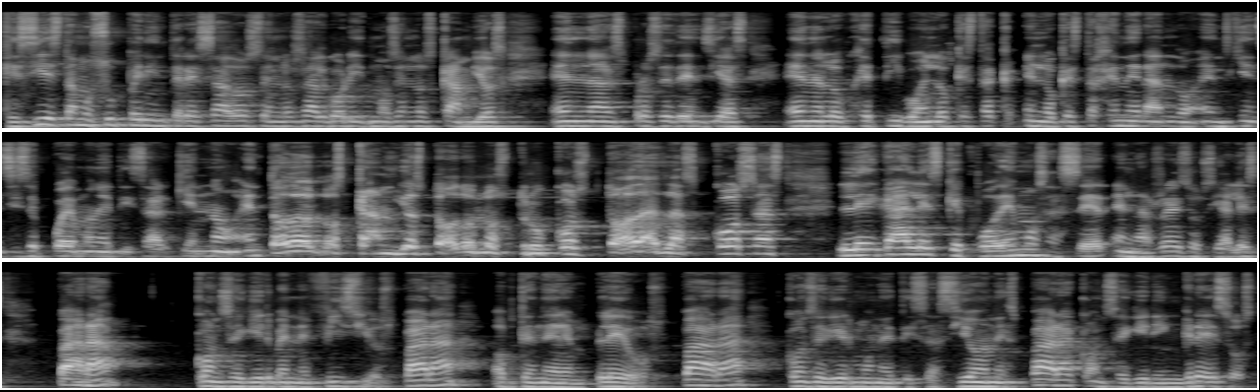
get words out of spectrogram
que sí estamos súper interesados en los algoritmos, en los cambios, en las procedencias, en el objetivo, en lo que está, en lo que está generando, en quién sí se puede monetizar, quién no, en todos los cambios, todos los trucos, todas las cosas legales que podemos hacer en las redes sociales para conseguir beneficios, para obtener empleos, para conseguir monetizaciones, para conseguir ingresos.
